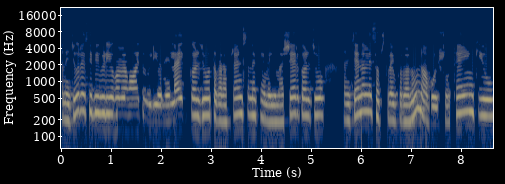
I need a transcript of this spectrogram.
અને જો રેસીપી વીડિયો ગમે હોય તો વિડીયોને લાઇક કરજો, તમારા ફ્રેન્ડ્સ અને ફેમિલીમાં શેર કરજો અને ચેનલને સબસ્ક્રાઈબ કરવાનું ન ભૂલશો. Thank you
